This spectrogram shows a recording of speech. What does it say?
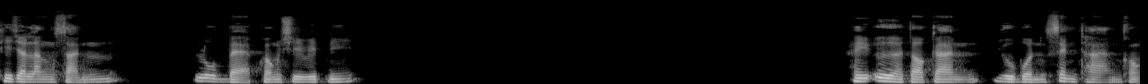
ที่จะลังสรรค์รูปแบบของชีวิตนี้ ให้เอื้อต่อการอยู่บนเส้นทางของ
